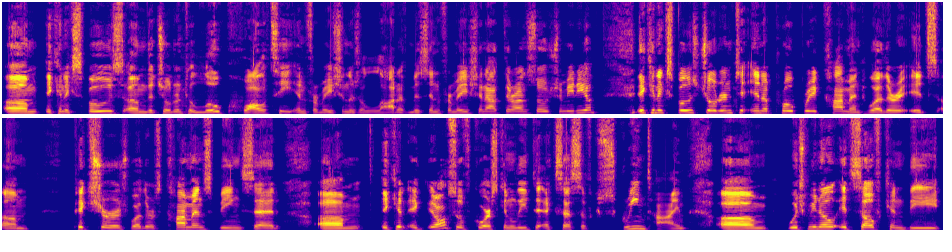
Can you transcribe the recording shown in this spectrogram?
Um, it can expose um, the children to low quality information. There's a lot of misinformation out there on social media. It can expose children to inappropriate comment, whether it's um, pictures, whether it's comments being said. Um, it can it also, of course, can lead to excessive screen time, um, which we know itself can be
